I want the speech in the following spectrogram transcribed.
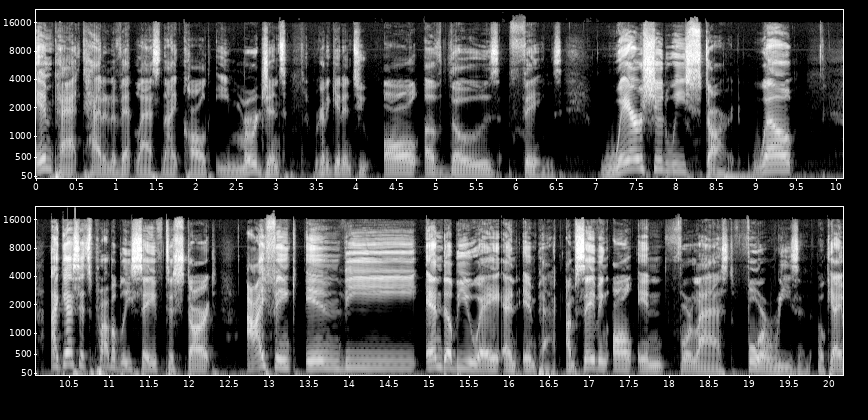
Impact had an event last night called Emergence. We're going to get into all of those things. Where should we start? Well, I guess it's probably safe to start I think in the NWA and Impact, I'm saving all in for last for a reason, okay?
